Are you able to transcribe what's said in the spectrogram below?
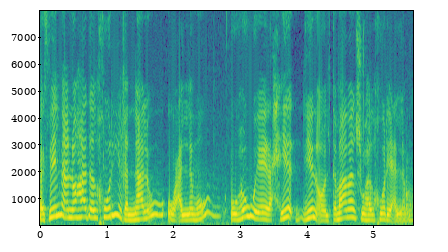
بس بيقلنا إنه هذا الخوري غنى له وعلمه وهو رح ينقل تماما شو هالخوري علمه.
